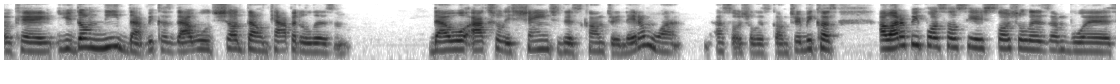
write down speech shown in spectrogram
Okay, you don't need that because that will shut down capitalism. That will actually change this country. They don't want a socialist country because a lot of people associate socialism with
